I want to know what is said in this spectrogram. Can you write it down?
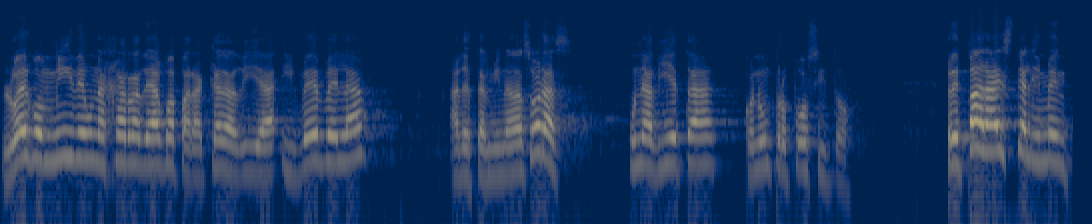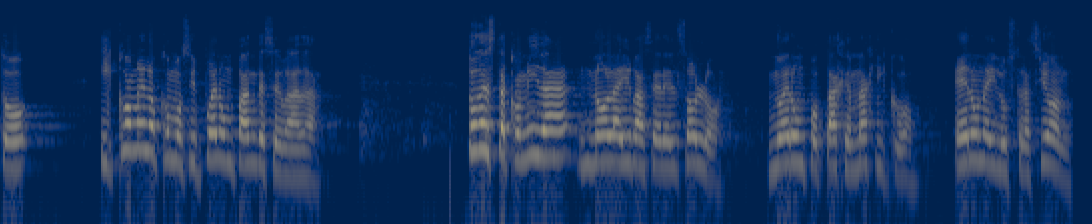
Luego mide una jarra de agua para cada día y bébela a determinadas horas. Una dieta con un propósito. Prepara este alimento y cómelo como si fuera un pan de cebada. Toda esta comida no la iba a hacer él solo, no era un potaje mágico, era una ilustración.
